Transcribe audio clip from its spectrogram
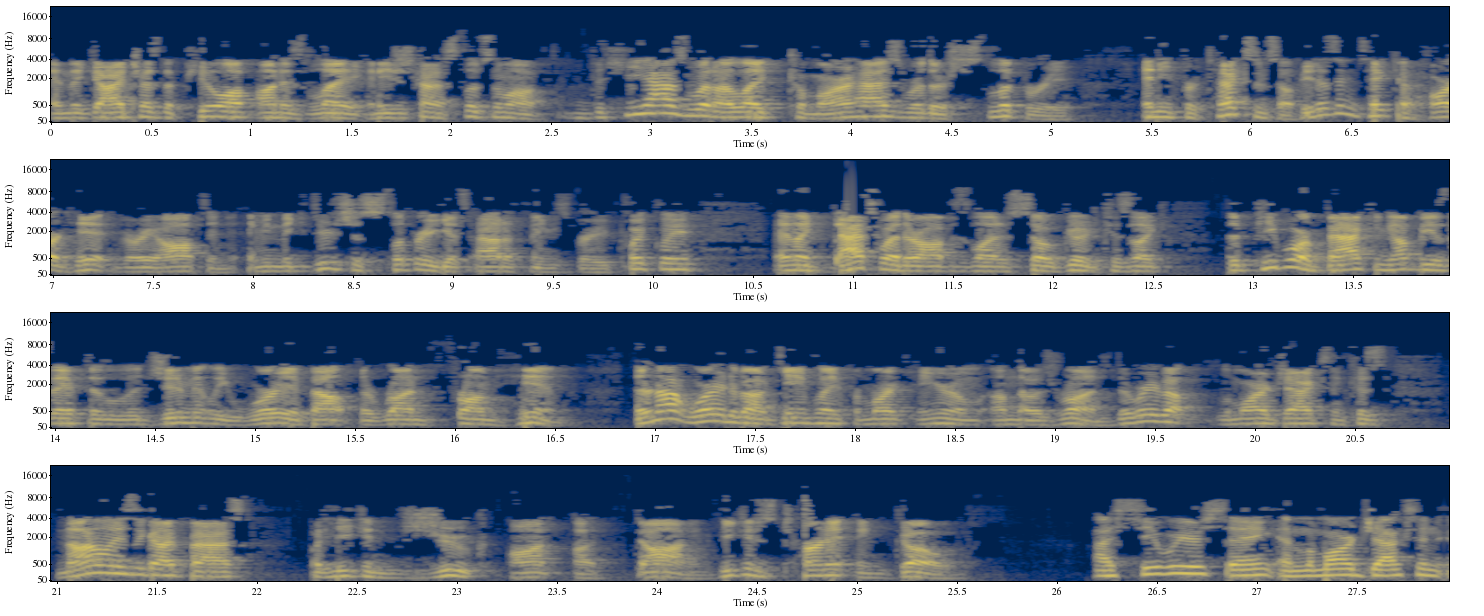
and the guy tries to peel off on his leg, and he just kind of slips him off. He has what I like Kamara has, where they're slippery, and he protects himself. He doesn't take a hard hit very often. I mean, the dude's just slippery. He gets out of things very quickly, and like that's why their offensive line is so good because like the people are backing up because they have to legitimately worry about the run from him. They're not worried about game plan for Mark Ingram on those runs. They're worried about Lamar Jackson because not only is the guy fast, but he can juke on a dime. He can just turn it and go. I see what you're saying, and Lamar Jackson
